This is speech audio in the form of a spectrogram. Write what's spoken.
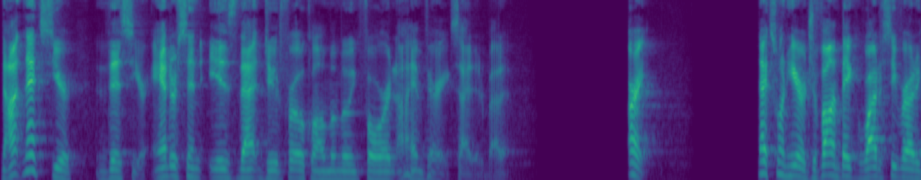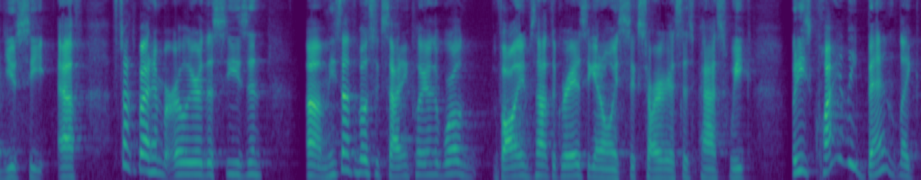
Not next year, this year. Anderson is that dude for Oklahoma moving forward. I am very excited about it. All right. Next one here, Javon Baker, wide receiver out of UCF. I've talked about him earlier this season. Um, he's not the most exciting player in the world. Volume's not the greatest. Again, only six targets this past week, but he's quietly been like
